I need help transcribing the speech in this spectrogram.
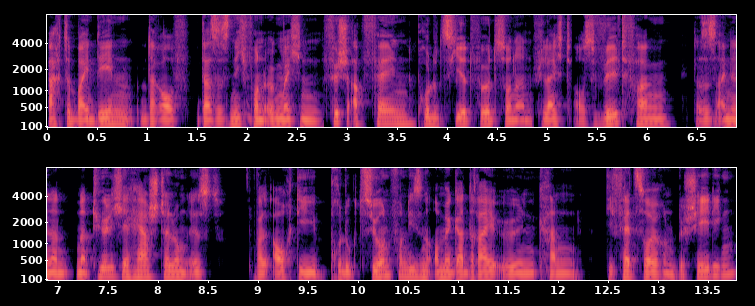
Achte bei denen darauf, dass es nicht von irgendwelchen Fischabfällen produziert wird, sondern vielleicht aus Wildfang, dass es eine natürliche Herstellung ist, weil auch die Produktion von diesen Omega-3-Ölen kann die Fettsäuren beschädigen.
